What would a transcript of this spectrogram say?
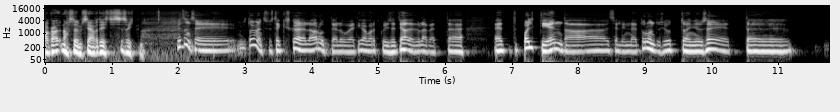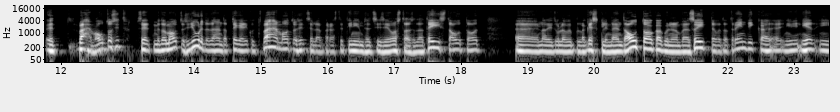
aga noh, selles mõttes jäävad Eestisse sõitma. Nüüd on see, mul toimetuses tekkis ka jälle arutelu, et iga kord, kui see teade tuleb, et et Bolti enda selline turundusjutt on ju see, et et vähem autosid, see, et me toome autosid juurde, tähendab tegelikult vähem autosid, sellepärast et inimesed siis ei osta seda teist autot, nad ei tule võib-olla kesklinna enda autoga, kui neil on vaja sõita, võtavad rendika, nii, nii, nii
